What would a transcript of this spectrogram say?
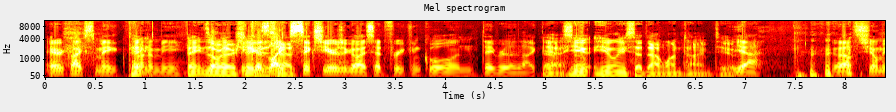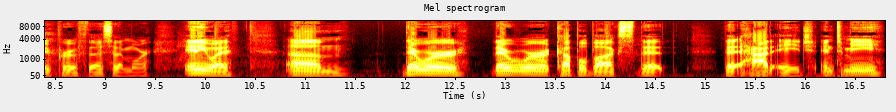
Erik likes to make fun of me Peyton's over there shaking because like head. six years ago I said freaking cool, and they really like that. yeah, so- he he only said that one time too. yeah. well, show me proof that I said it more. Anyway, um, there were there were a couple bucks that that had age, and to me,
